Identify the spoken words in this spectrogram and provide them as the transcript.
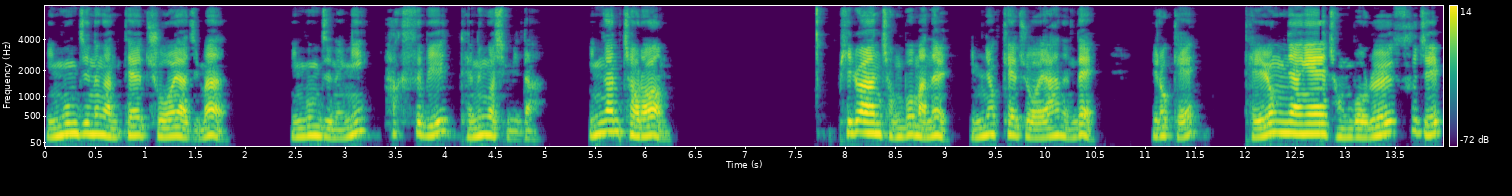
인공지능한테 주어야지만 인공지능이 학습이 되는 것입니다. 인간처럼 필요한 정보만을 입력해 주어야 하는데 이렇게 대용량의 정보를 수집,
